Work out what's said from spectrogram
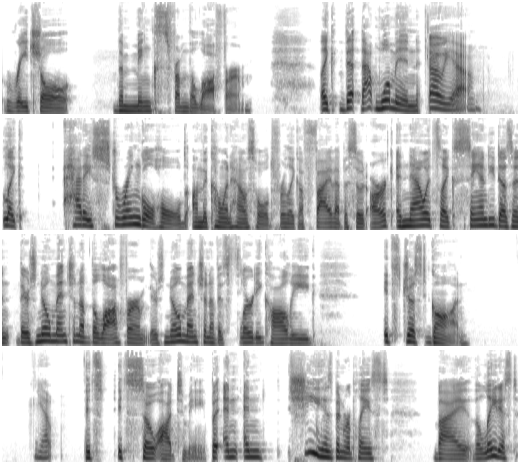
Rachel, the minx from the law firm. Like, that, that woman Oh yeah. like had a stranglehold on the Cohen household for like a five episode arc. And now it's like Sandy doesn't, there's no mention of the law firm. There's no mention of his flirty colleague. It's just gone. Yep. It's, it's so odd to me. But, and, and she has been replaced by the latest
